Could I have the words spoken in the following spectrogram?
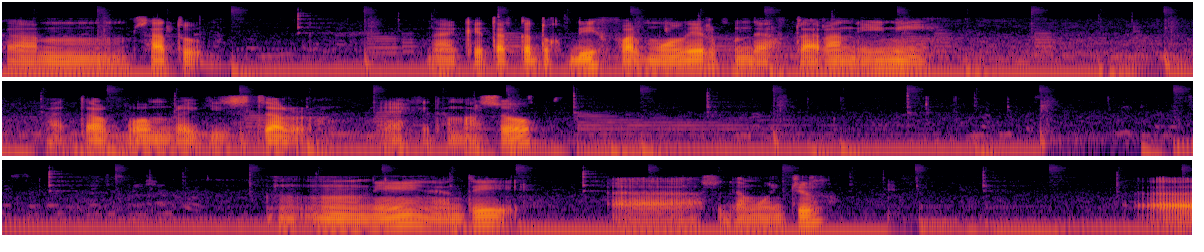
Um, satu. Nah kita ketuk di formulir pendaftaran ini atau form register ya. Kita masuk ini nanti uh, sudah muncul uh,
